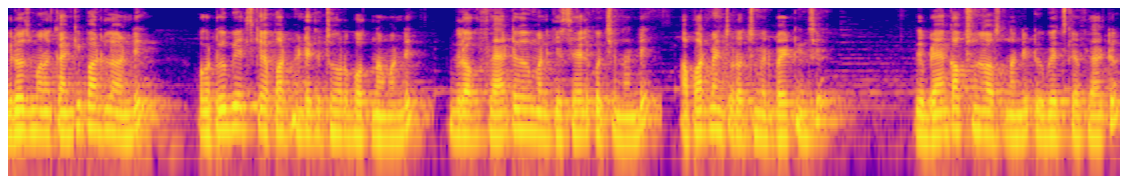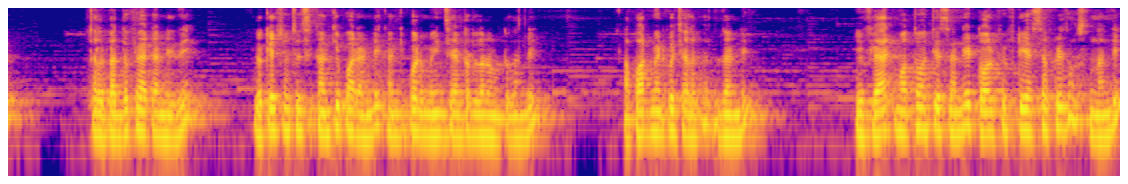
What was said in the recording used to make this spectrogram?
ఈరోజు మన కంకిపాడులో అండి ఒక టూ బిహెచ్కే అపార్ట్మెంట్ అయితే చూడబోతున్నామండి. ఇందులో ఒక ఫ్లాట్ మనకి సేల్కి వచ్చిందండి. అపార్ట్మెంట్ చూడొచ్చు మీరు బయట నుంచి. ఇది బ్యాంక్ ఆప్షన్లో వస్తుందండి టూ బిహెచ్కే ఫ్లాట్. చాలా పెద్ద ఫ్లాట్ అండి ఇది. లొకేషన్ వచ్చేసి కంకిపాడు అండి. కంకిపాడు మెయిన్ సెంటర్లోనే ఉంటుందండి. అపార్ట్మెంట్ కూడా చాలా పెద్దదండి. ఈ ఫ్లాట్ మొత్తం వచ్చేసండి ట్వెల్వ్ ఫిఫ్టీ ఎస్ఎఫ్టీస్ వస్తుందండి.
